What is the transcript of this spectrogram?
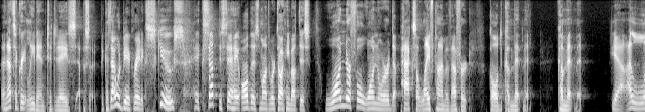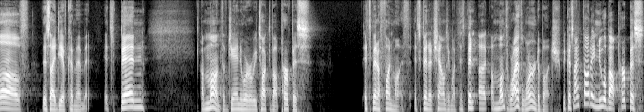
And that's a great lead in to today's episode because that would be a great excuse, except to say all this month we're talking about this wonderful one word that packs a lifetime of effort called commitment. Commitment. Yeah, I love this idea of commitment. It's been a month of January where we talked about purpose. It's been a fun month. It's been a challenging month. It's been a, a month where I've learned a bunch because I thought I knew about purpose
